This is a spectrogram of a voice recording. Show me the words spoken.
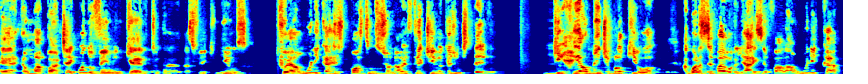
é, é, uma parte. Aí, quando vem o inquérito da, das fake news, foi a única resposta institucional efetiva que a gente teve, hum. que realmente bloqueou. Agora, você vai olhar e você fala, a única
